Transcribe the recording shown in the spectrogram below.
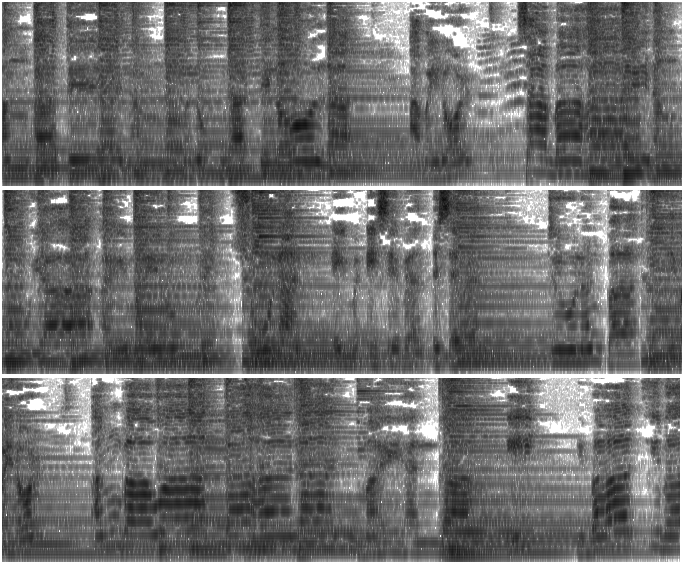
ang ate ng manok na tinola. A minor sa bahay ng kuya ay mayroong litsunan. A, A7, A7, tunan pa, A minor. Ang bawat tahanan may handang I, iba't iba.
